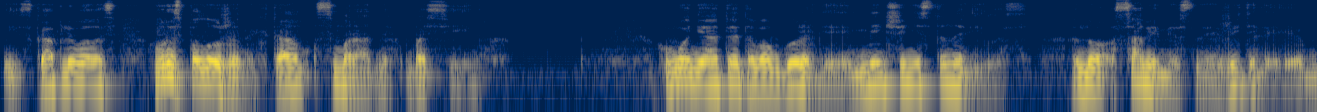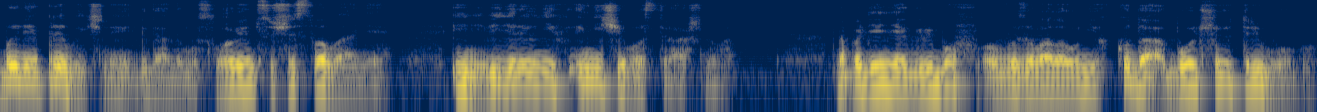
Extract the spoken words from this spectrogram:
и скапливалось в расположенных там смрадных бассейнах. Вони от этого в городе меньше не становилось но сами местные жители были привычны к данным условиям существования и не видели в них ничего страшного. Нападение грибов вызывало у них куда большую тревогу,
